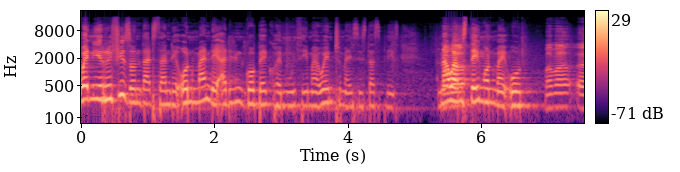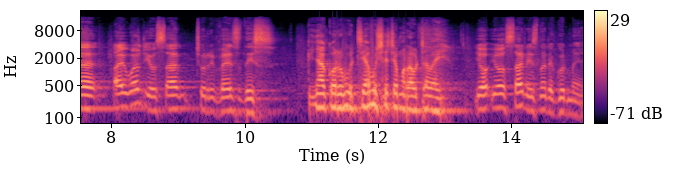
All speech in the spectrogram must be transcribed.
When he refused on that Sunday, on Monday, I didn't go back home with him. I went to my sister's place. Now I'm staying on my own. Mama, uh, I want your son to reverse this. ke nyaka gore boti a bošetše morago tabae Your, your son is not a good man.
